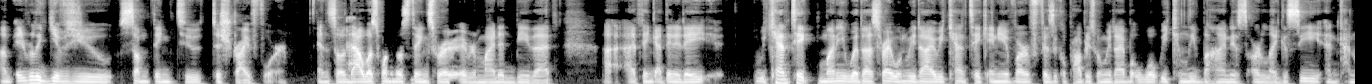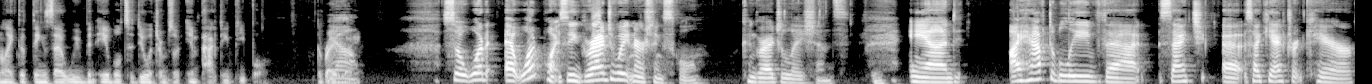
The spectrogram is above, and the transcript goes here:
um, it really gives you something to to strive for and so that was one of those things where it reminded me that uh, i think at the end of the day we can't take money with us right when we die we can't take any of our physical properties when we die but what we can leave behind is our legacy and kind of like the things that we've been able to do in terms of impacting people the right Yeah. way So what at what point so you graduate nursing school. Congratulations. Mhm. And I have to believe that psych- uh, psychiatric care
